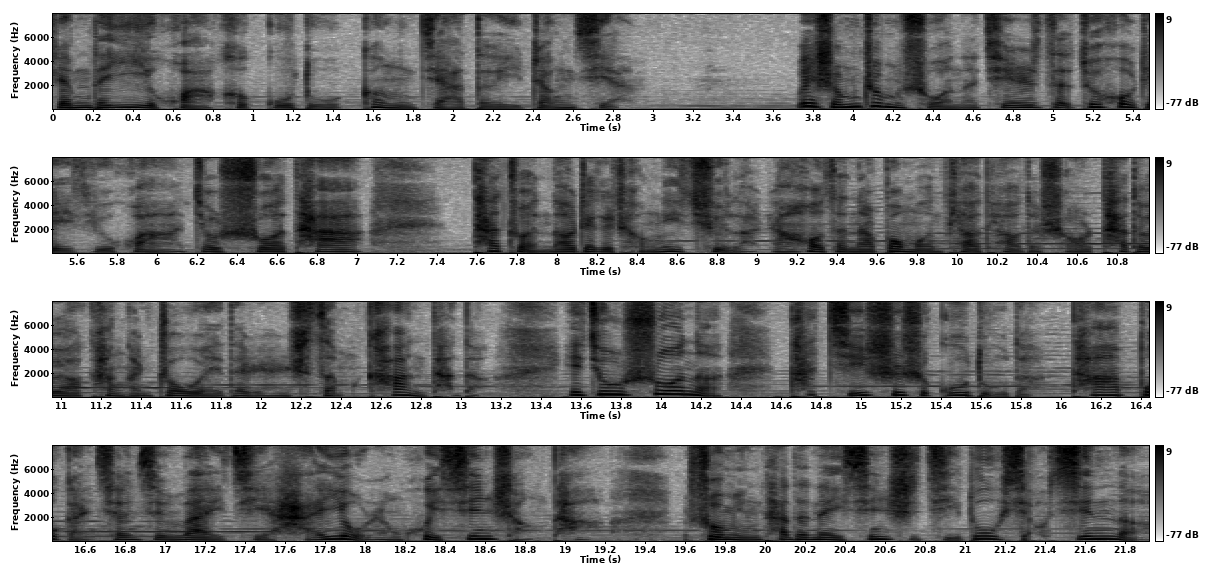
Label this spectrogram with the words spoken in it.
人们的异化和孤独更加得以彰显。为什么这么说呢？其实，在最后这句话，就是说他。他转到这个城里去了，然后在那蹦蹦跳跳的时候，他都要看看周围的人是怎么看他的。也就是说呢，他其实是孤独的，他不敢相信外界还有人会欣赏他，说明他的内心是极度小心的。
